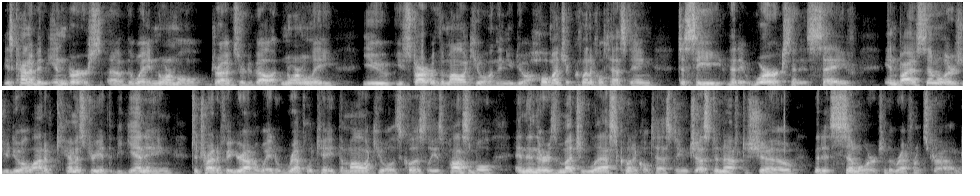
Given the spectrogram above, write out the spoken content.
is kind of an inverse of the way normal drugs are developed. Normally, you you start with the molecule and then you do a whole bunch of clinical testing to see that it works and is safe. In biosimilars, you do a lot of chemistry at the beginning to try to figure out a way to replicate the molecule as closely as possible. And then there is much less clinical testing, just enough to show that it's similar to the reference drug.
